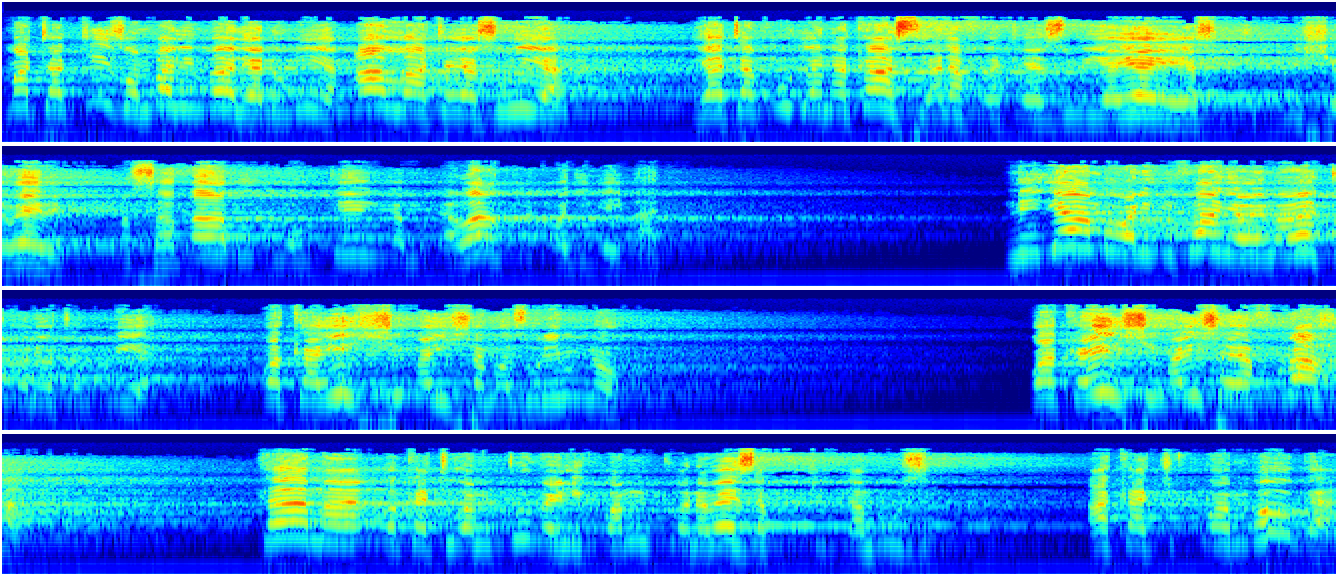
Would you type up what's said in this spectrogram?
matatizo mbalimbali ya dunia Allah atayazuia. Yatakuja na kasi alafu yatayazuia yeye yasikushughulishe wewe kwa sababu umeutenga muda wako kwa ajili ya ibada. Ni jambo walilifanya wema wetu waliotangulia. Wakaishi maisha mazuri mno. Wakaishi maisha ya furaha kama wakati wa mtume ilikuwa mtu anaweza kuchinja mbuzi akachukua mboga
